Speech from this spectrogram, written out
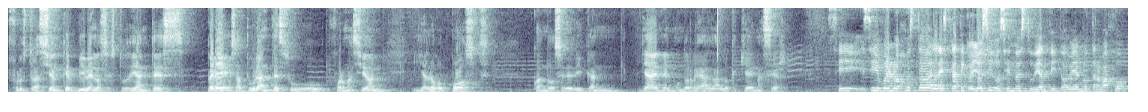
frustración que viven los estudiantes pre, o sea, durante su formación y ya luego post, cuando se dedican ya en el mundo real a lo que quieren hacer. Sí, sí, bueno, justo les platico, yo sigo siendo estudiante y todavía no trabajo,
